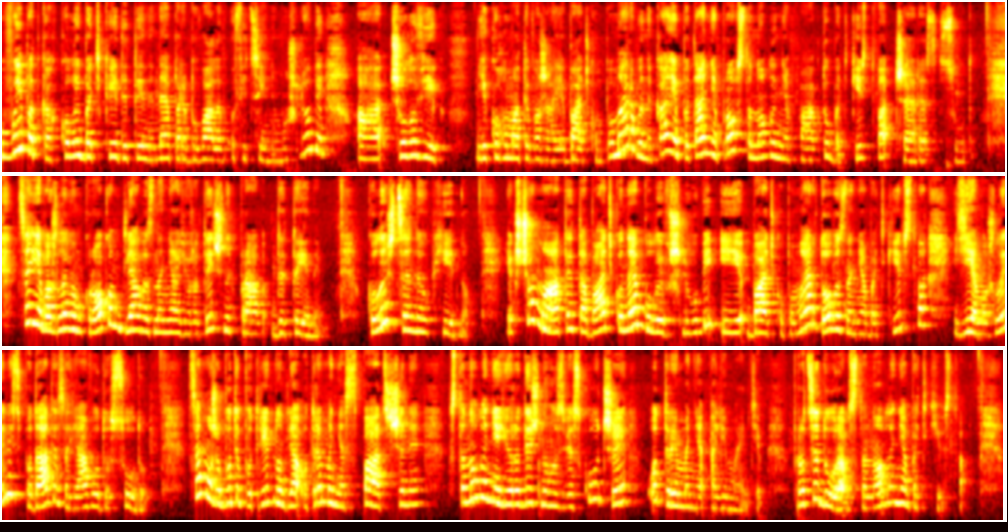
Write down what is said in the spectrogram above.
У випадках, коли батьки дитини не перебували в офіційному шлюбі, а чоловік, якого мати вважає батьком, помер, виникає питання про встановлення факту батьківства через суд. Це є важливим кроком для визнання юридичних прав дитини. Коли ж це необхідно? Якщо мати та батько не були в шлюбі і батько помер до визнання батьківства, є можливість подати заяву до суду. Це може бути потрібно для отримання спадщини, встановлення юридичного зв'язку чи отримання аліментів. Процедура встановлення батьківства.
